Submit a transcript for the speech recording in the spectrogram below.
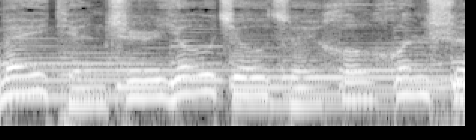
每天只有酒醉后昏睡，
